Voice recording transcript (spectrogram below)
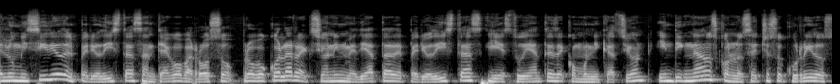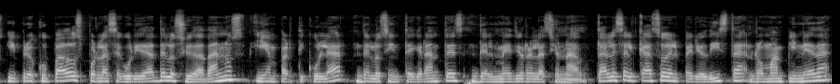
El homicidio del periodista Santiago Barroso provocó la reacción inmediata de periodistas y estudiantes de comunicación indignados con los hechos ocurridos y preocupados por la seguridad de los ciudadanos y en particular de los integrantes del medio relacionado. Tal es el caso del periodista Román Pineda,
